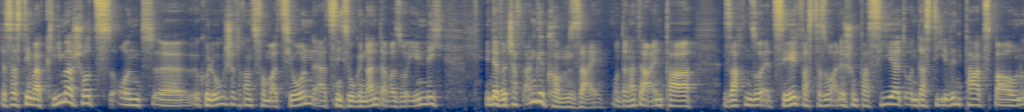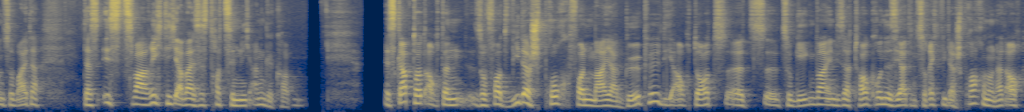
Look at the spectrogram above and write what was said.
dass das Thema Klimaschutz und äh, ökologische Transformation, er hat es nicht so genannt, aber so ähnlich, in der Wirtschaft angekommen sei. Und dann hat er ein paar Sachen so erzählt, was da so alles schon passiert und dass die Windparks bauen und so weiter. Das ist zwar richtig, aber es ist trotzdem nicht angekommen. Es gab dort auch dann sofort Widerspruch von Maja Göpel, die auch dort äh, zugegen war in dieser Talkrunde. Sie hat ihm zu Recht widersprochen und hat auch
